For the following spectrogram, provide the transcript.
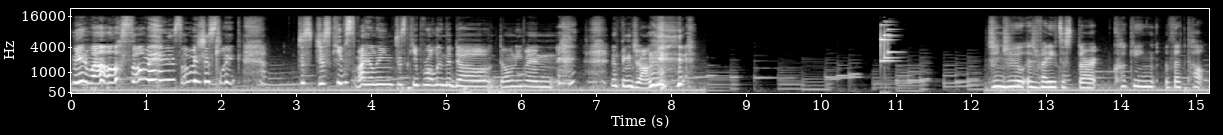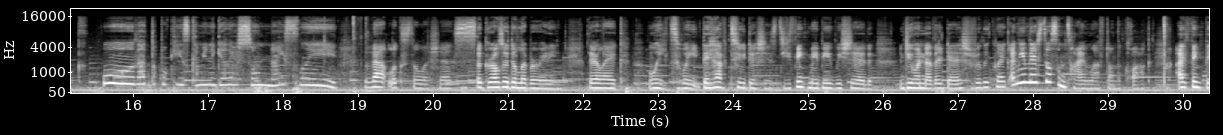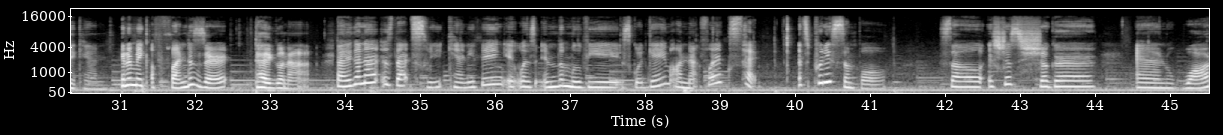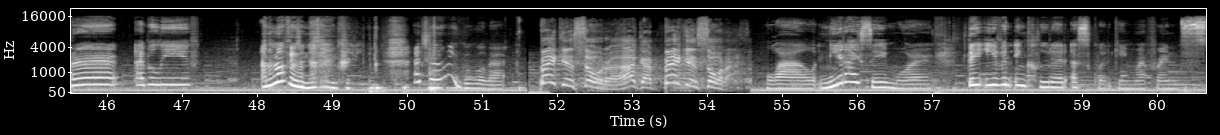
Meanwhile, so Somin, Somin's just like, just just keep smiling just keep rolling the dough don't even nothing's wrong Jinju is ready to start cooking the tteok. Ooh, that tteokbokki is coming together so nicely. That looks delicious. The girls are deliberating. They're like, wait, wait, they have two dishes. Do you think maybe we should do another dish really quick? I mean, there's still some time left on the clock. I think they can. Gonna make a fun dessert Dalgona. Dalgona is that sweet candy thing. It was in the movie Squid Game on Netflix. Hey, it's pretty simple. So it's just sugar and water, I believe. I don't know if there's another ingredient. Actually, let me Google that. Baking soda. I got baking soda. Wow, need I say more? They even included a Squid Game reference.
